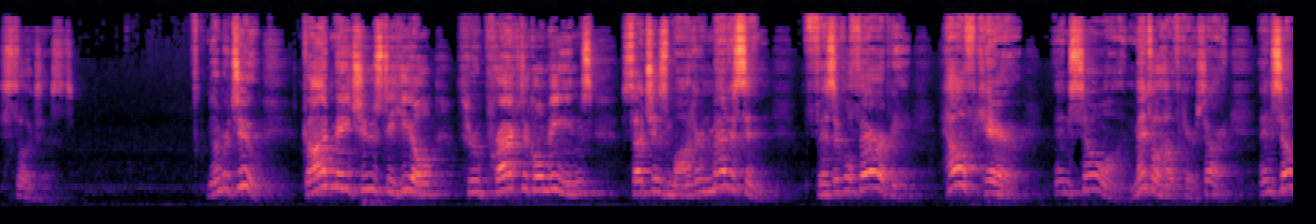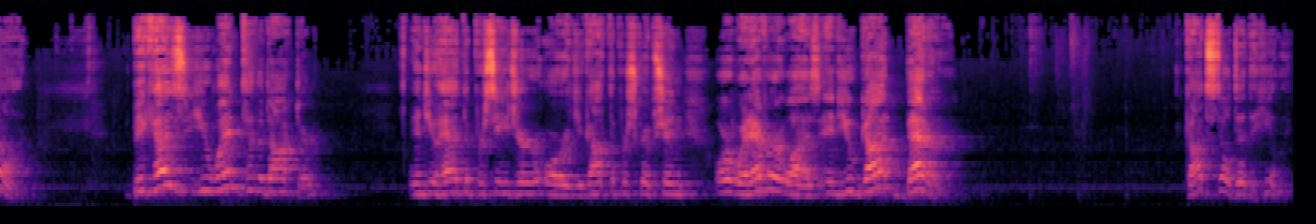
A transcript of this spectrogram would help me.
still exists. Number 2, God may choose to heal through practical means such as modern medicine physical therapy, health care, and so on. Mental health care, sorry, and so on. Because you went to the doctor and you had the procedure or you got the prescription or whatever it was and you got better, God still did the healing.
